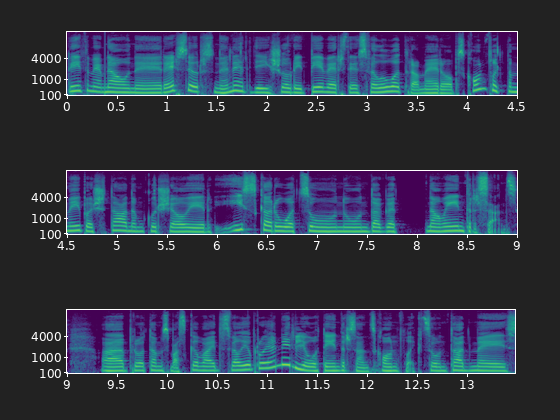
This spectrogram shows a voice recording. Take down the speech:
Rietumiem nav ne resursu, ne enerģiju šobrīd pievērsties vēl otram Eiropas konfliktam, īpaši tādam, kurš jau ir izkarots un, un tagad nav interesants. Protams, Maskavai tas vēl joprojām ir ļoti interesants konflikts, un tad mēs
